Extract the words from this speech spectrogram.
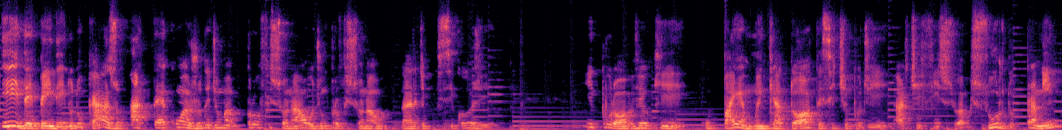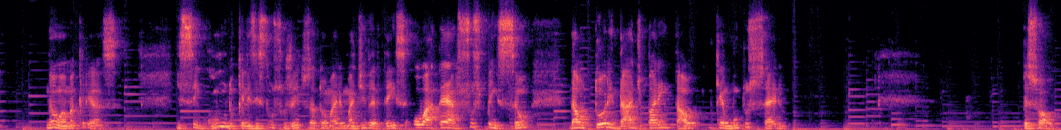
e, dependendo do caso, até com a ajuda de uma profissional ou de um profissional da área de psicologia. E por óbvio que o pai e a mãe que adota esse tipo de artifício absurdo, para mim, não ama criança. E segundo, que eles estão sujeitos a tomarem uma advertência ou até a suspensão da autoridade parental, o que é muito sério. Pessoal,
